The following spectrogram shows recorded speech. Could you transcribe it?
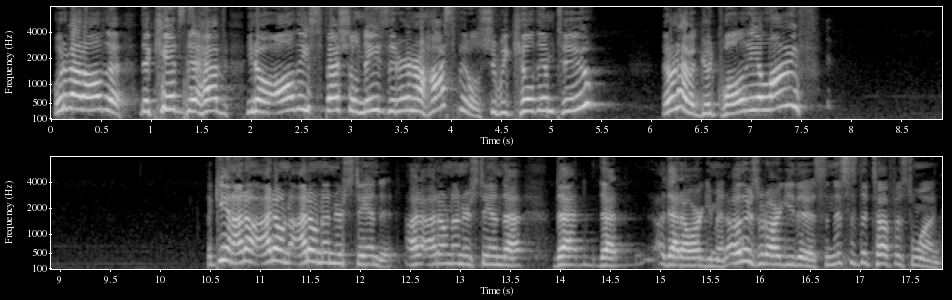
What about all the, the kids that have, you know, all these special needs that are in our hospitals? Should we kill them too? They don't have a good quality of life. Again, I don't, I don't, I don't understand it. I, I don't understand that, that, that, that argument. Others would argue this, and this is the toughest one.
